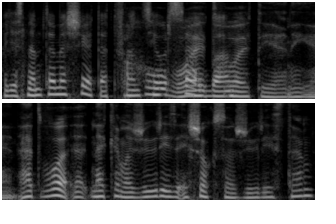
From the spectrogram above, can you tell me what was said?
Vagy ezt nem te mesélted Franciaországban? Volt, volt ilyen, igen. Hát volt, nekem a zsűriz, és sokszor zsűriztem,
